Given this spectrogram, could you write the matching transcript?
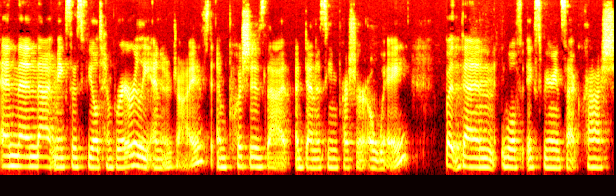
And then that makes us feel temporarily energized and pushes that adenosine pressure away but then we'll experience that crash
